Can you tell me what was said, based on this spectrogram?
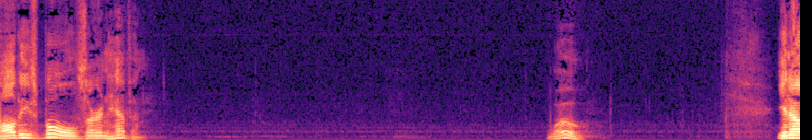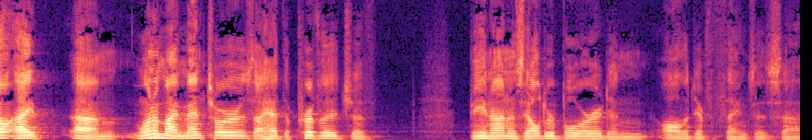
All these bowls are in heaven. Whoa. You know, I um, one of my mentors, I had the privilege of being on his elder board and all the different things, is uh,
